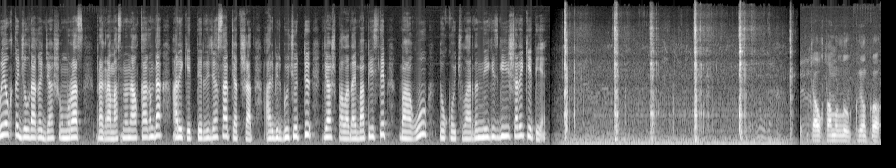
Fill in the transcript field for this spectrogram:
быйылкы жылдагы жашыл мурас программасынын алкагында аракеттерди жасап жатышат. Ар бир көчөттү жаш баладай бап эстеп багуу токойчулардын негизги иш аракети. Жабык тамырлуу кленко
